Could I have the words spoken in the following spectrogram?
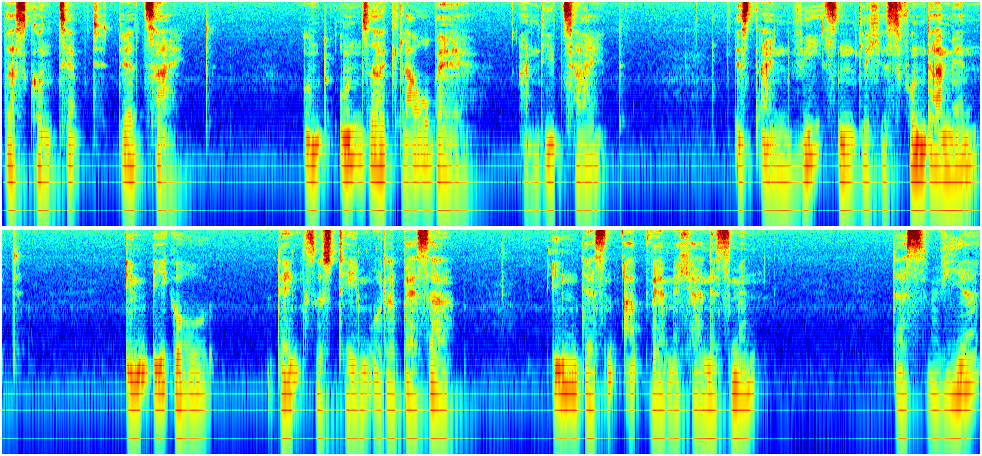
das Konzept der Zeit und unser Glaube an die Zeit ist ein wesentliches Fundament im Ego-Denksystem oder besser in dessen Abwehrmechanismen, dass wir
